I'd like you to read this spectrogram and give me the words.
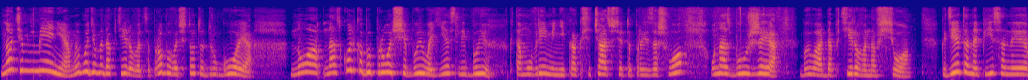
Но, тем не менее, мы будем адаптироваться, пробовать что-то другое. Но насколько бы проще было, если бы к тому времени, как сейчас все это произошло, у нас бы уже было адаптировано все где-то написаны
